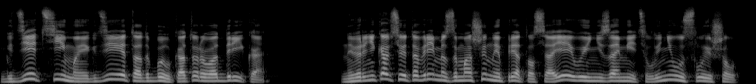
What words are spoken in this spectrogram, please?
Где Тима и где этот был, которого Дрика? Наверняка все это время за машиной прятался, а я его и не заметил, и не услышал.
